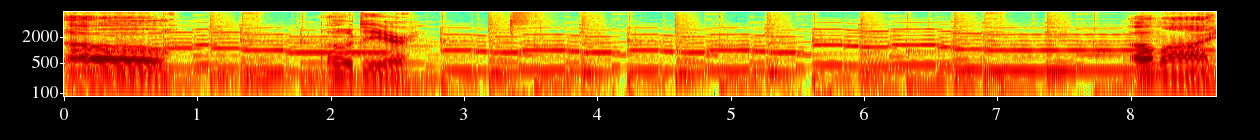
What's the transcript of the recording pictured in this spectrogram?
Oh. Oh dear. Oh my.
